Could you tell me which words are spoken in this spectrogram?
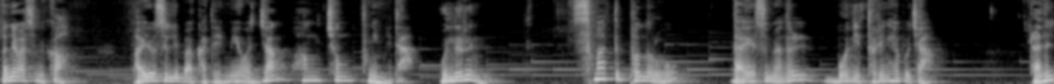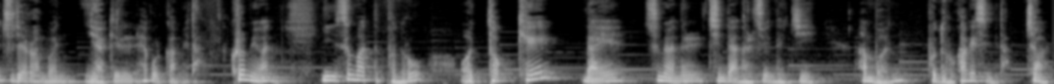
안녕하십니까 바이오슬립 아카데미 원장 황청풍입니다 오늘은 스마트폰으로 나의 수면을 모니터링 해보자 라는 주제로 한번 이야기를 해볼까 합니다 그러면 이 스마트폰으로 어떻게 나의 수면을 진단할 수 있는지 한번 보도록 하겠습니다 자,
